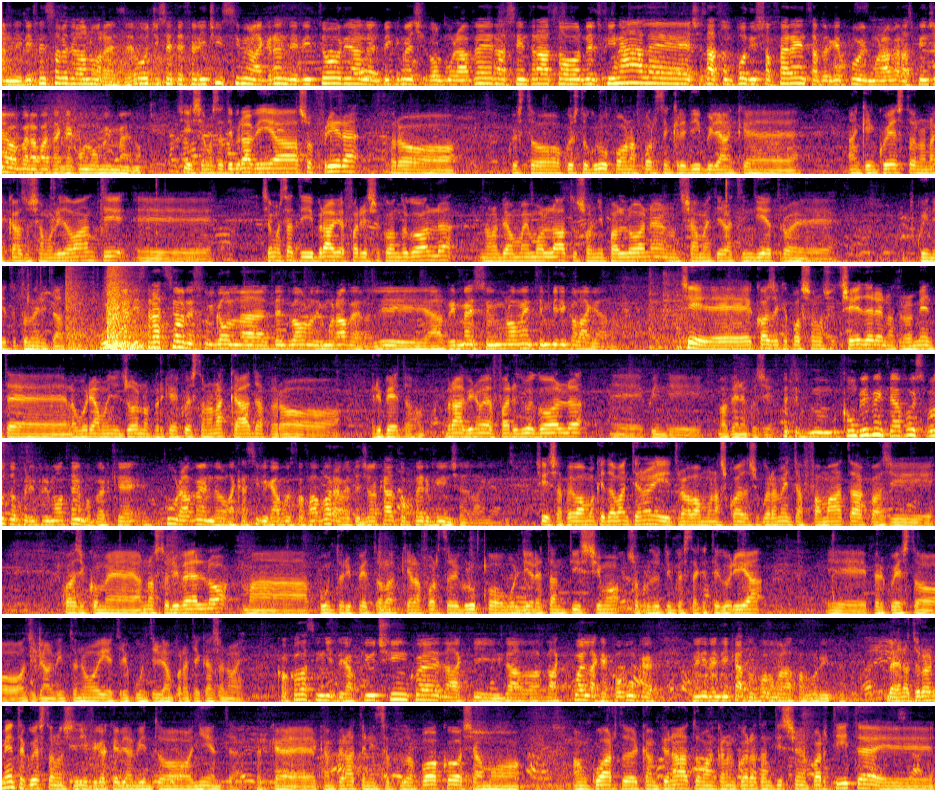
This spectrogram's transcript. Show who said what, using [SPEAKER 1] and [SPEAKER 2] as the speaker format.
[SPEAKER 1] Giovanni, difensore della Norese, oggi siete felicissimi, una grande vittoria nel big match col Muravera, sei entrato nel finale, c'è stata un po' di sofferenza perché poi il Muravera spingeva, ma eravate anche con l'uomo in meno.
[SPEAKER 2] Sì, siamo stati bravi a soffrire, però questo, questo gruppo ha una forza incredibile anche, anche, in questo, non a caso siamo lì davanti siamo stati bravi a fare il secondo gol, non abbiamo mai mollato su ogni pallone, non ci siamo mai tirati indietro e quindi è tutto meritato.
[SPEAKER 1] Unica distrazione sul gol del 2-1 del Muravera, lì ha rimesso in un momento in bilico la gara.
[SPEAKER 2] Sì, cose che possono succedere, naturalmente lavoriamo ogni giorno perché questo non accada, però ripeto, bravi noi a fare due gol e quindi va bene così.
[SPEAKER 1] Complimenti a voi soprattutto per il primo tempo perché pur avendo la classifica a vostro favore avete giocato per vincere la gara.
[SPEAKER 2] Sì, sapevamo che davanti a noi trovavamo una squadra sicuramente affamata, quasi quasi come al nostro livello, ma appunto ripeto che la forza del gruppo vuol dire tantissimo, soprattutto in questa categoria e per questo oggi abbiamo vinto noi e tre punti li abbiamo portati a casa noi.
[SPEAKER 1] Cosa significa più 5 da, chi, da, da quella che comunque viene indicata un po' come la favorita?
[SPEAKER 2] Beh, naturalmente questo non significa che abbiamo vinto niente, perché il campionato è iniziato da poco, siamo a un quarto del campionato, mancano ancora tantissime partite e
